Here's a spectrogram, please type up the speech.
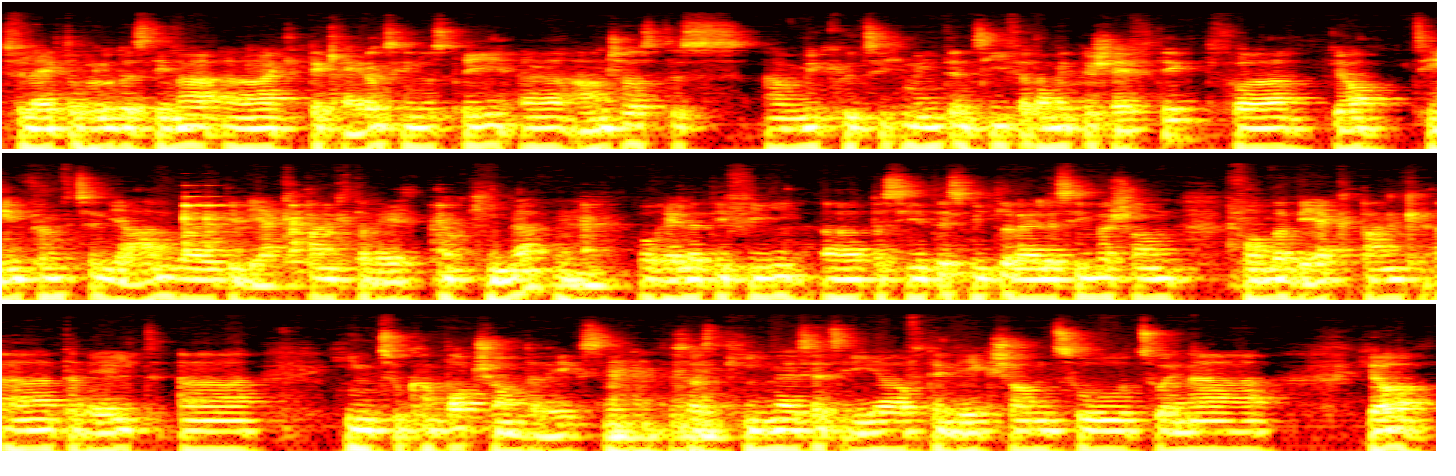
Vielleicht auch, du das Thema äh, Bekleidungsindustrie äh, anschaust, das haben wir kürzlich immer intensiver damit beschäftigt. Vor ja, 10, 15 Jahren war die Werkbank der Welt noch China, mhm. wo relativ viel äh, passiert ist. Mittlerweile sind wir schon von der Werkbank äh, der Welt äh, hin zu Kambodscha unterwegs. Mhm. Das heißt, China ist jetzt eher auf dem Weg schon zu, zu einer ja,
